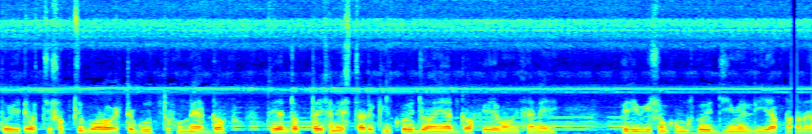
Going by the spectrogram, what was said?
তো এটা হচ্ছে সবচেয়ে বড় একটা গুরুত্বপূর্ণ এয়ারড্রপ তো এয়ারড্রপটা এখানে স্টার্টে ক্লিক করে জয়েন এয়ারড্রপে এবং এখানে ভেরিফিকেশন কমপ্লিট করে জিমেল দিয়ে আপনারা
